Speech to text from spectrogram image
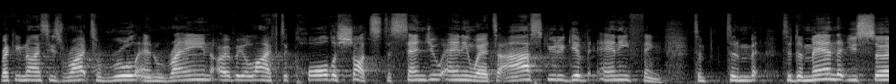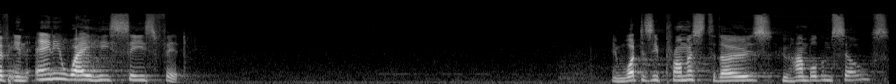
Recognize His right to rule and reign over your life, to call the shots, to send you anywhere, to ask you to give anything, to, to, to demand that you serve in any way He sees fit. And what does He promise to those who humble themselves?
